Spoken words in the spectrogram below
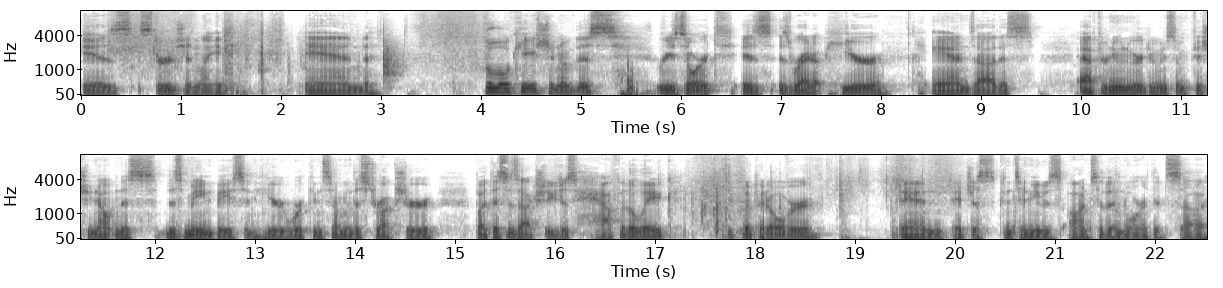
is Sturgeon Lake, and the location of this resort is is right up here. And uh, this afternoon we were doing some fishing out in this this main basin here, working some of the structure. But this is actually just half of the lake. You flip it over, and it just continues on to the north. It's uh,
